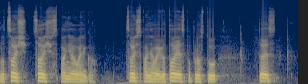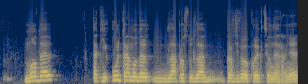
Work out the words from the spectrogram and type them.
no coś, coś wspaniałego. Coś wspaniałego. To jest po prostu, to jest model, taki ultra model dla, prostu dla prawdziwego kolekcjonera, nie?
